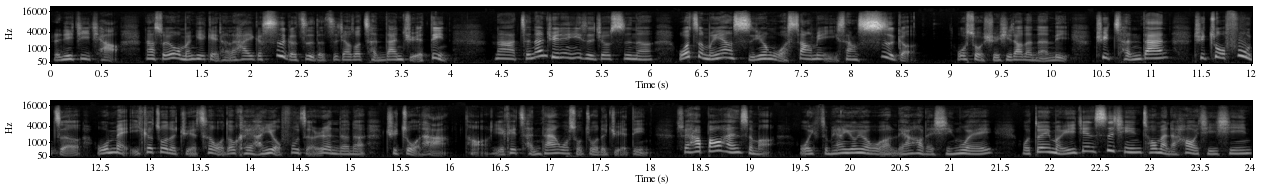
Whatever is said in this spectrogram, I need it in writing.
人际技巧。那所以我们也给了他一个四个字的字，叫做承担决定。那承担决定意思就是呢，我怎么样使用我上面以上四个。我所学习到的能力，去承担、去做负责，我每一个做的决策，我都可以很有负责任的呢去做它。好，也可以承担我所做的决定。所以它包含什么？我怎么样拥有我良好的行为？我对某一件事情充满了好奇心。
